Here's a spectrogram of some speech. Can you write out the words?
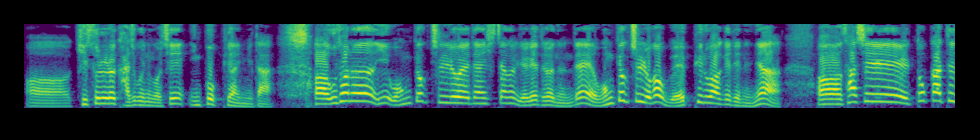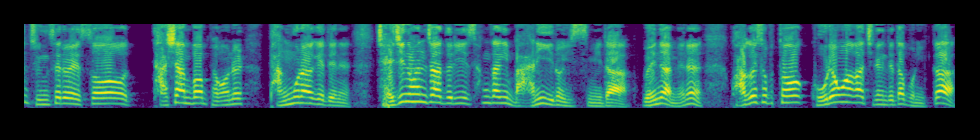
어, 기술을 가지고 있는 것이 인포피아입니다. 어, 우선은 이 원격 진료에 대한 시장을 얘기해 드렸는데 원격 진료가 왜 필요하게 되느냐? 어, 사실 똑같은 증세로 해서 다시 한번 병원을 방문하게 되는 재진 환자들이 상당히 많이 일어 있습니다. 왜냐하면은 과거에서부터 고령화가 진행되다 보니까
